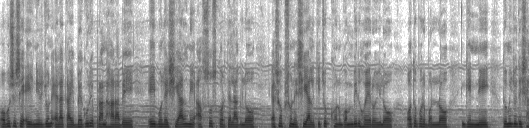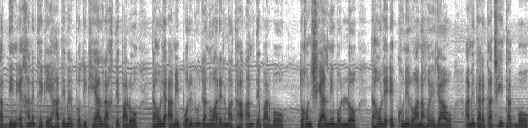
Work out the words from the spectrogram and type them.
অবশেষে এই নির্জন এলাকায় বেগুরে প্রাণ হারাবে। এই বলে শিয়াল নিয়ে আফসোস করতে লাগল। এসব শুনে শিয়াল কিছুক্ষণ গম্ভীর হয়ে রইল। অতপর বলল, গিন্নি, তুমি যদি সাত দিন এখানে থেকে হাতিমের প্রতি খেয়াল রাখতে পারো, তাহলে আমি পরেরু জানোয়ারের মাথা আনতে পারব। তখন শিয়ালনি বলল, তাহলে এক্ষুনি রওনা হয়ে যাও। আমি তার কাছেই থাকব।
